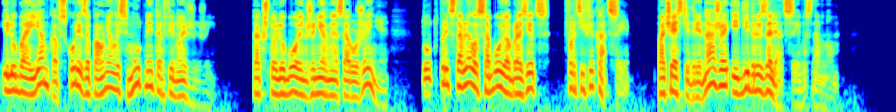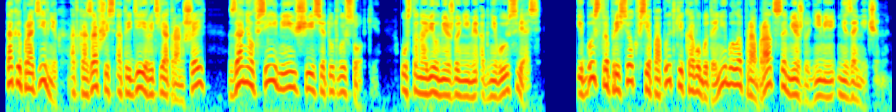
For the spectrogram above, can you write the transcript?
и любая ямка вскоре заполнялась мутной торфяной жижей. Так что любое инженерное сооружение тут представляло собой образец фортификации, по части дренажа и гидроизоляции в основном. Так и противник, отказавшись от идеи рытья траншей, занял все имеющиеся тут высотки, установил между ними огневую связь и быстро пресек все попытки кого бы то ни было пробраться между ними незамеченным.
